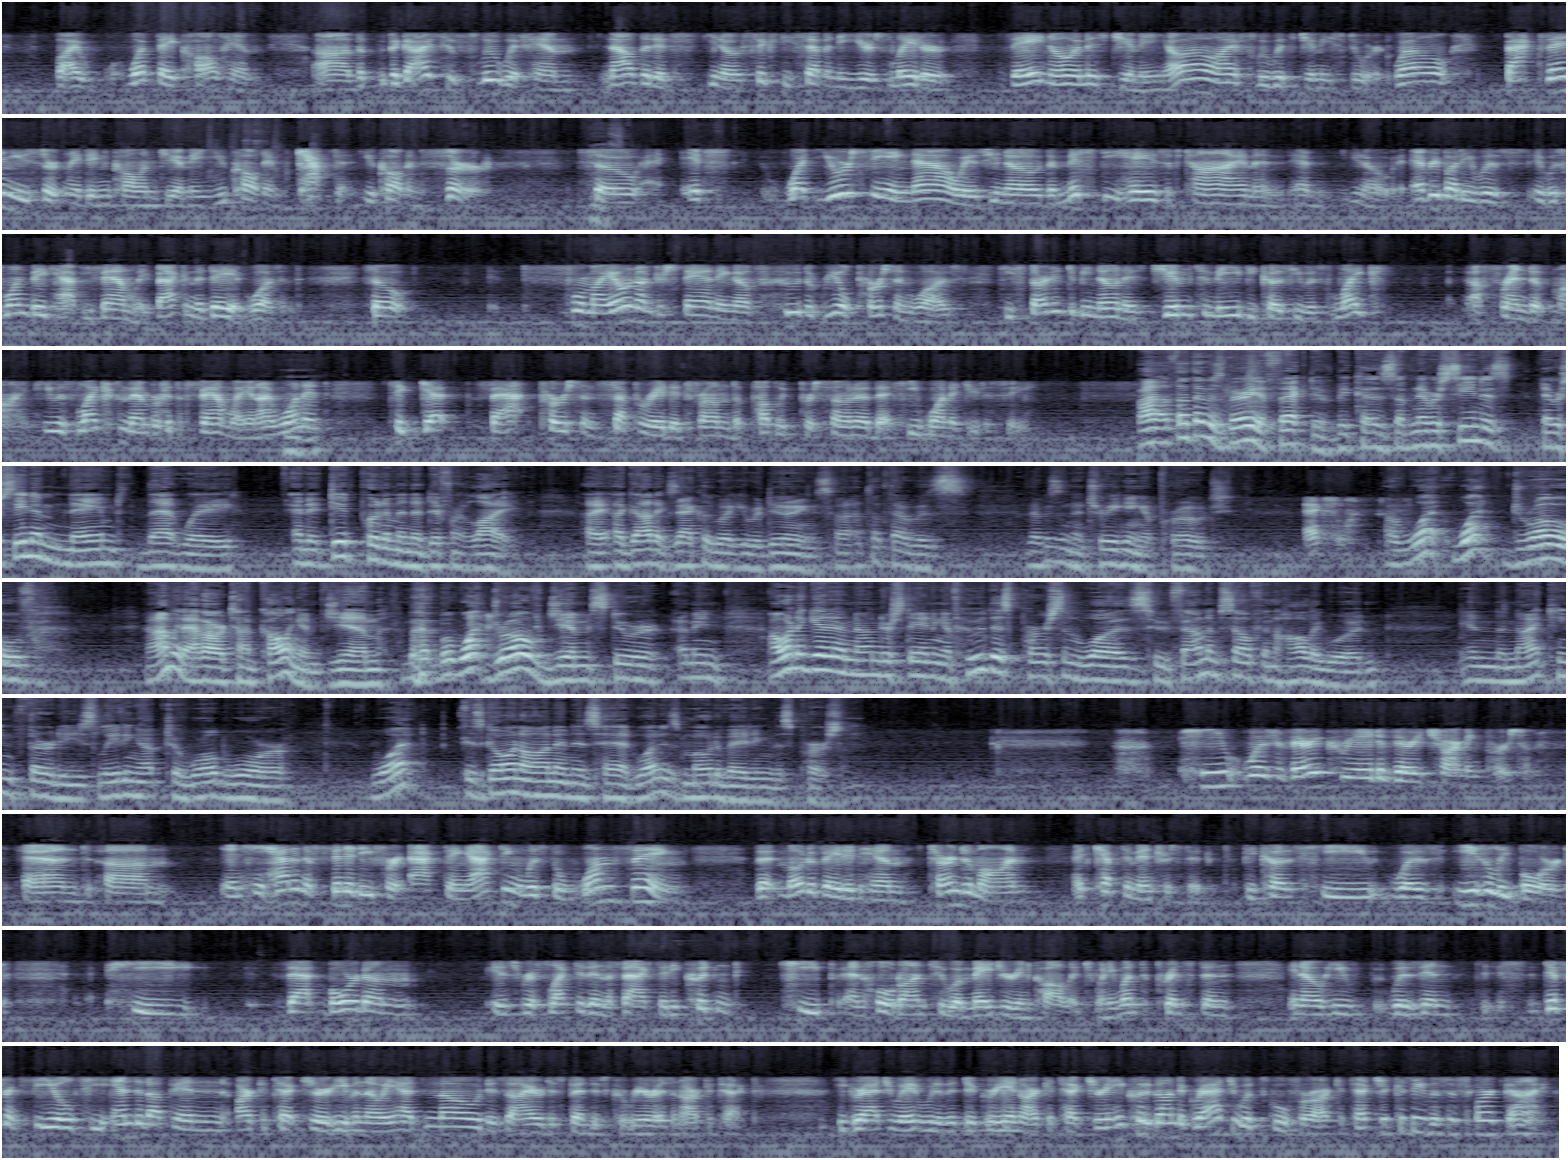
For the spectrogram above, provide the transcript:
by what they call him. Uh, the the guys who flew with him, now that it's you know 60, 70 years later, they know him as Jimmy. Oh, I flew with Jimmy Stewart. Well, back then you certainly didn't call him Jimmy. You called him Captain. You called him Sir. So it's what you're seeing now is, you know, the misty haze of time, and and you know, everybody was it was one big happy family. Back in the day, it wasn't. So, for my own understanding of who the real person was, he started to be known as Jim to me because he was like a friend of mine. He was like a member of the family, and I hmm. wanted to get that person separated from the public persona that he wanted you to see. I thought that was very effective because I've never seen his never seen him named that way, and it did put him in a different light. I, I got exactly what you were doing, so I thought that was that was an intriguing approach. Excellent. Uh, what what drove? I'm going to have a hard time calling him Jim, but but what drove Jim Stewart? I mean, I want to get an understanding of who this person was who found himself in Hollywood in the 1930s, leading up to World War. What is going on in his head? What is motivating this person? He was a very creative, very charming person, and um, and he had an affinity for acting. Acting was the one thing that motivated him, turned him on, and kept him interested because he was easily bored. He that boredom is reflected in the fact that he couldn't keep and hold on to a major in college. When he went to Princeton, you know, he was in different fields. He ended up in architecture, even though he had no desire to spend his career as an architect. He graduated with a degree in architecture, and he could have gone to graduate school for architecture because he was a smart guy.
